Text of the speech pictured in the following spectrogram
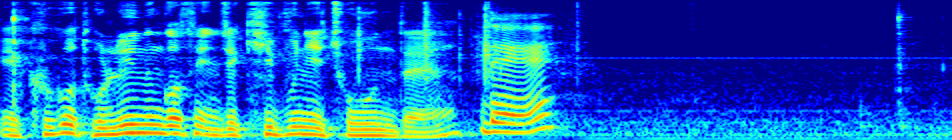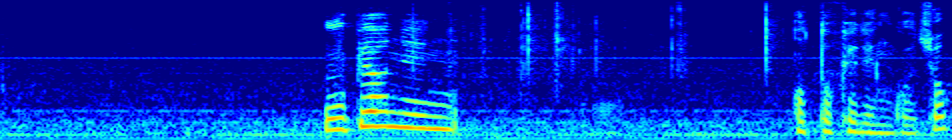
예, 그거 돌리는 것은 이제 기분이 좋은데 네. 우변은 어떻게 된 거죠?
